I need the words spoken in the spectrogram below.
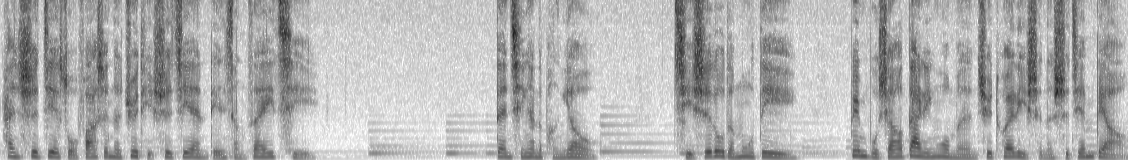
和世界所发生的具体事件联想在一起。但亲爱的朋友，启示录的目的并不是要带领我们去推理神的时间表，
